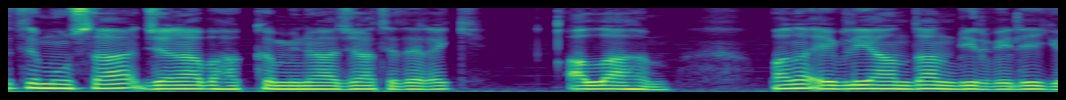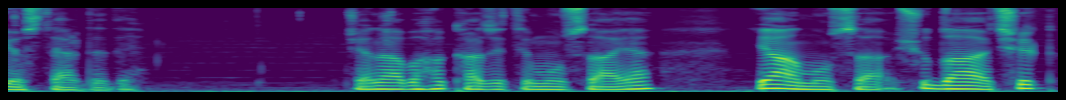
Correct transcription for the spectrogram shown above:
Hz. Musa Cenab-ı Hakk'a münacat ederek Allah'ım bana evliyandan bir veli göster dedi. Cenab-ı Hak Hz. Musa'ya ya Musa şu dağa çık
